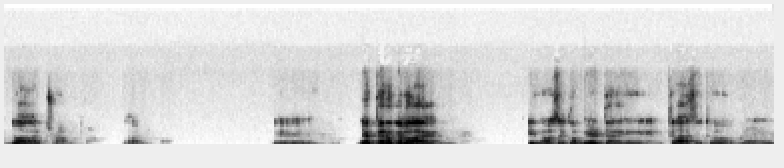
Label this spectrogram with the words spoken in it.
Donald Trump. espero que lo hagan y no se conviertan en el clásico, eh,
